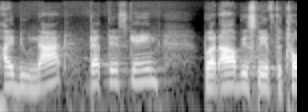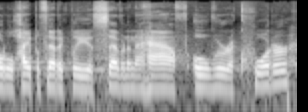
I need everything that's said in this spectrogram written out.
I do not bet this game, but obviously, if the total hypothetically is seven and a half over a quarter,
